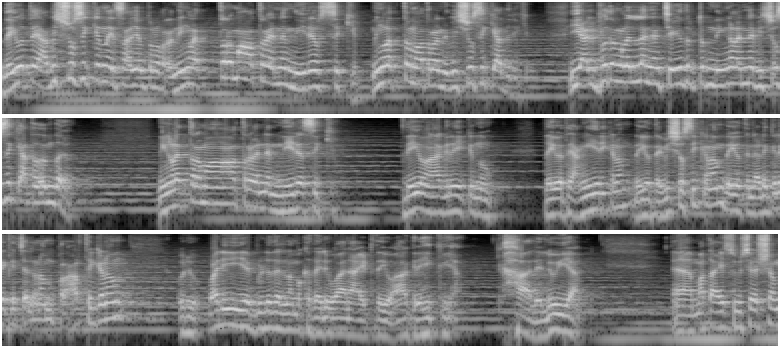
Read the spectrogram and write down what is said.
ദൈവത്തെ അവിശ്വസിക്കുന്ന സാഹചര്യത്തോട് പറയും നിങ്ങൾ എത്രമാത്രം എന്നെ നിരസിക്കും? നിങ്ങൾ എത്രമാത്രം എന്നെ വിശ്വസിക്കാതിരിക്കും? ഈ അത്ഭുതങ്ങളെല്ലാം ഞാൻ ചെയ്തിട്ടും നിങ്ങൾ എന്നെ വിശ്വസിക്കാത്തത് എന്ത് നിങ്ങൾ എത്രമാത്രം എന്നെ നിരസിക്കും? ദൈവം ആഗ്രഹിക്കുന്നു ദൈവത്തെ അംഗീകരിക്കണം ദൈവത്തെ വിശ്വസിക്കണം ദൈവത്തിന്റെ അടുക്കിലേക്ക് ചെല്ലണം പ്രാർത്ഥിക്കണം. ഒരു വലിയ വിടുതൽ നമുക്ക് തരുവാനായിട്ട് ദൈവം ആഗ്രഹിക്കുക ഹാലലൂയ മത്തായ സുവിശേഷം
